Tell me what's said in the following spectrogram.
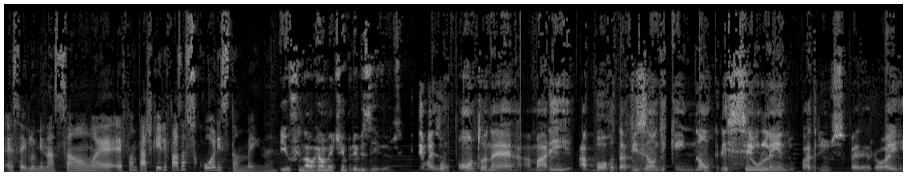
essa iluminação é, é fantástico. E ele faz as cores também, né? E o final realmente é imprevisível. assim. Tem mais um ponto, né? A Mari aborda a visão de quem não cresceu lendo quadrinhos de super-herói.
